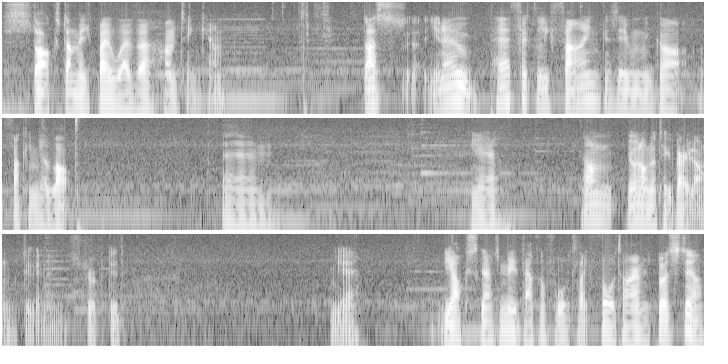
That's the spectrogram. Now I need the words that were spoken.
Stocks damaged by weather, hunting camp. that's, you know, perfectly fine considering we got fucking a lot. Um, yeah. Long, you're not gonna take very long to get instructed. Yeah. The ox is gonna have to move back and forth like four times, but still.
